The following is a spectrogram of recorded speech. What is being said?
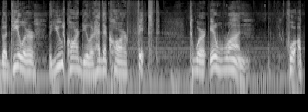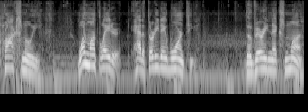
the dealer, the used car dealer, had that car fixed to where it'll run for approximately one month later. Had a 30 day warranty. The very next month,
